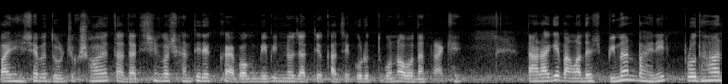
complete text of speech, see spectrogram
বাহিনী হিসেবে দুর্যোগ সহায়তা, জাতিসংঘ শান্তি শান্তিরক্ষা এবং বিভিন্ন জাতীয় কাজে গুরুত্বপূর্ণ অবদান রাখে। তার আগে বাংলাদেশ বিমান বাহিনীর প্রধান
